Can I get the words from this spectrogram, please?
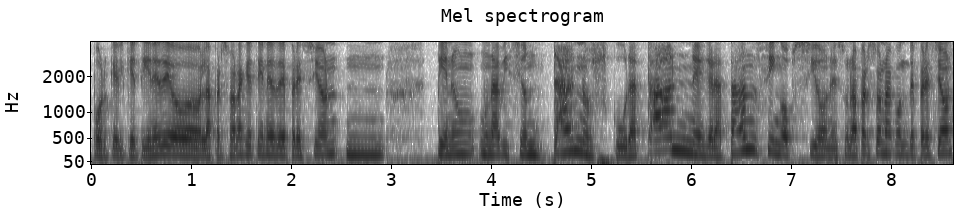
porque el que tiene de, o la persona que tiene depresión mm, tiene un- una visión tan oscura, tan negra, tan sin opciones. Una persona con depresión,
